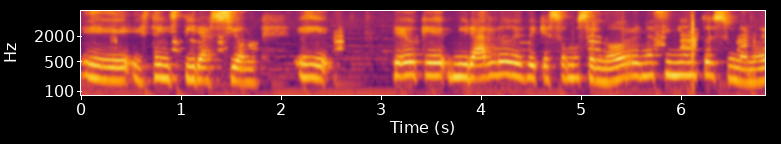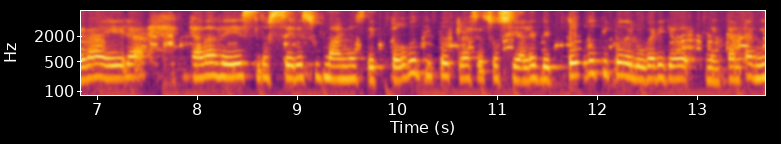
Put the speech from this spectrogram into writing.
Eh, esta inspiración. Eh, Creo que mirarlo desde que somos el nuevo renacimiento es una nueva era. Cada vez los seres humanos de todo tipo de clases sociales, de todo tipo de lugar, y yo me encanta a mí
